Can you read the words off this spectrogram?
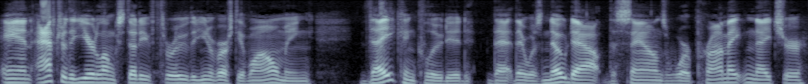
And after the year long study through the University of Wyoming, they concluded that there was no doubt the sounds were primate in nature.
